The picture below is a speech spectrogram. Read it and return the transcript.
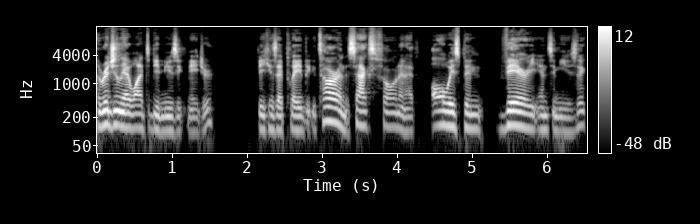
Originally, I wanted to be a music major because I played the guitar and the saxophone, and I've always been very into music.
